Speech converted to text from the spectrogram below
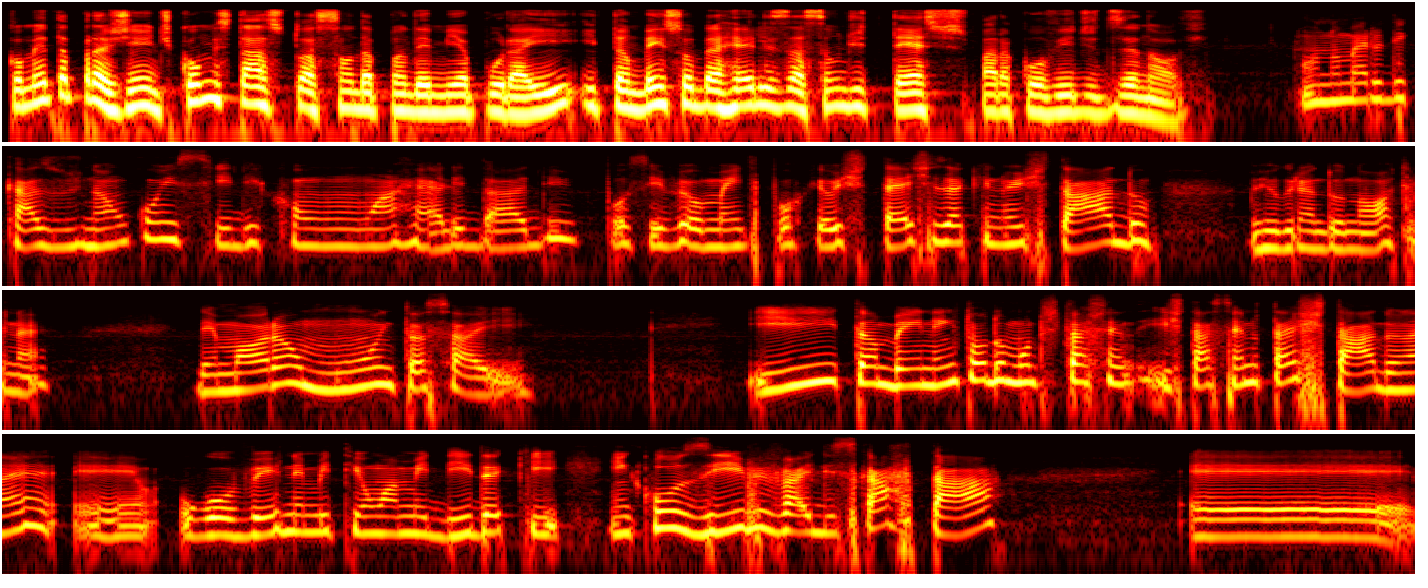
comenta pra gente como está a situação da pandemia por aí e também sobre a realização de testes para a Covid-19. O número de casos não coincide com a realidade, possivelmente porque os testes aqui no estado do Rio Grande do Norte, né, demoram muito a sair. E também nem todo mundo está, está sendo testado, né? É, o governo emitiu uma medida que, inclusive, vai descartar é,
